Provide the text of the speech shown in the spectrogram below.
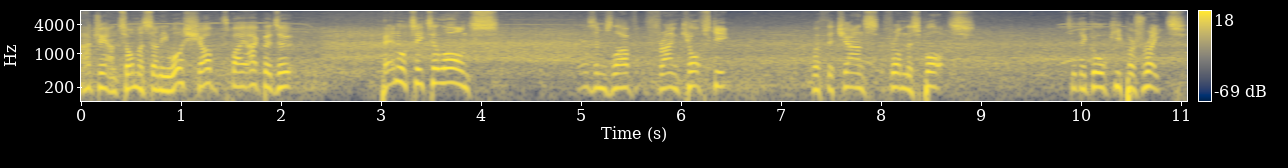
Adrien Thomasson, and he was shoved by Agbadou. Penalty to Lens. Przemysław Frankowski with the chance from the spots to the goalkeeper's right.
